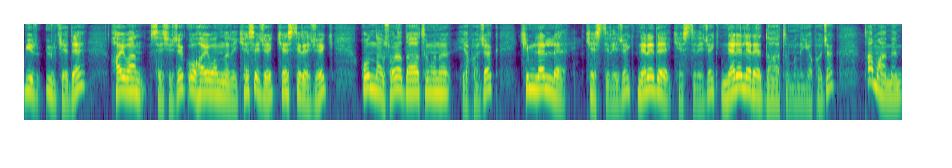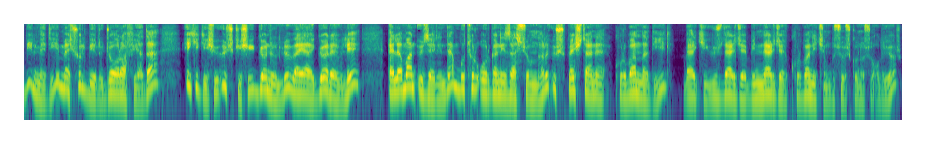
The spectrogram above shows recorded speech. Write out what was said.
bir ülkede hayvan seçecek, o hayvanları kesecek, kestirecek, ondan sonra dağıtımını yapacak. Kimlerle kestirecek, nerede kestirecek, nerelere dağıtımını yapacak? Tamamen bilmediği meşhur bir coğrafyada iki kişi, üç kişi gönüllü veya görevli eleman üzerinden bu tür organizasyonları üç beş tane kurban da değil belki yüzlerce binlerce kurban için bu söz konusu oluyor.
